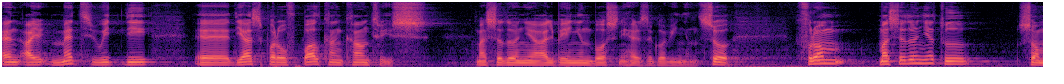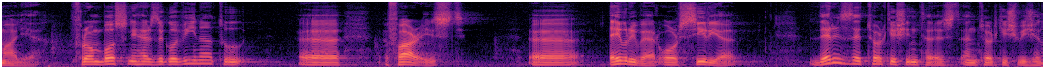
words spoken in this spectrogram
and I met with the uh, diaspora of Balkan countries, Macedonia, Albanian, Bosnia, Herzegovinian. So from Macedonia to Somalia, from Bosnia Herzegovina to uh, Far East, uh, everywhere, or Syria, there is a Turkish interest and Turkish vision.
